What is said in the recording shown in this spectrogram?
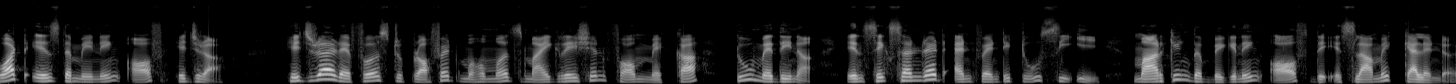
What is the meaning of Hijrah? Hijrah refers to Prophet Muhammad's migration from Mecca to Medina in 622 CE, marking the beginning of the Islamic calendar.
